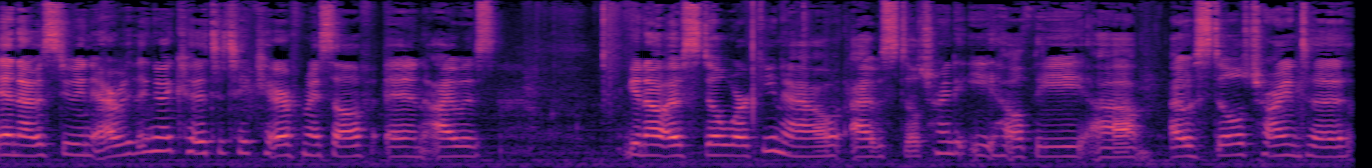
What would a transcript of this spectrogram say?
and I was doing everything I could to take care of myself, and I was, you know, I was still working out, I was still trying to eat healthy, um, I was still trying to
